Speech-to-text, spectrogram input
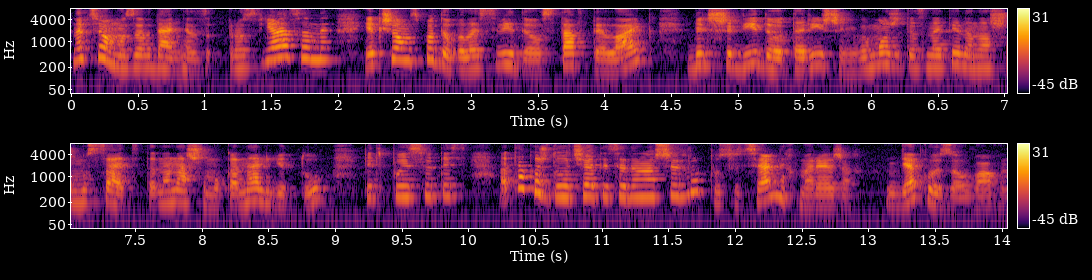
На цьому завдання розв'язане. Якщо вам сподобалось відео, ставте лайк. Більше відео та рішень ви можете знайти на нашому сайті та на нашому каналі YouTube. Підписуйтесь, а також долучайтеся до нашої групи у соціальних мережах. Дякую за увагу!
